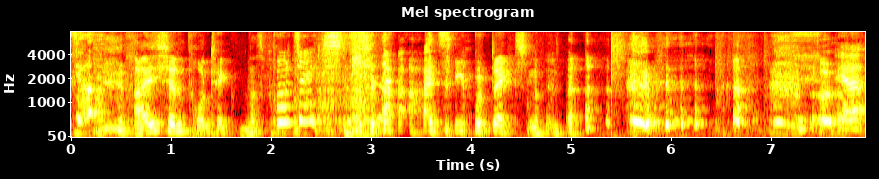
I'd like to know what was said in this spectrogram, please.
Eichenprotect. Was? Protection. Icing Protection. ja,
